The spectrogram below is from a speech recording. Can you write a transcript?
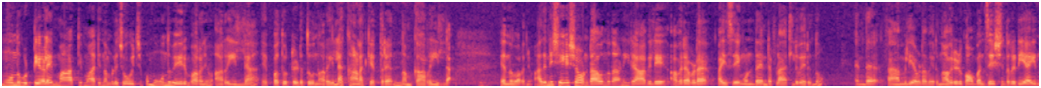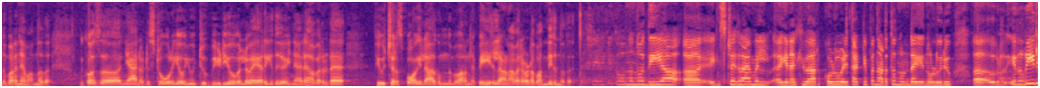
മൂന്ന് കുട്ടികളെയും മാറ്റി മാറ്റി നമ്മൾ ചോദിച്ചപ്പോൾ മൂന്ന് പേരും പറഞ്ഞു അറിയില്ല എപ്പോൾ തൊട്ട് എടുത്തു എന്ന് അറിയില്ല കണക്ക് എത്രയെന്ന് നമുക്ക് അറിയില്ല എന്ന് പറഞ്ഞു. അതിന് ശേഷം ഉണ്ടാവുന്നതാണ് ഈ രാവിലെ അവരവിടെ പൈസയും കൊണ്ട് എന്റെ ഫ്ലാറ്റിൽ വരുന്നു. എന്റെ ഫാമിലി അവിടെ വരുന്നു. അവരൊരു കോമ്പൻസേഷൻ റെഡിയായി എന്ന് പറഞ്ഞാൽ വന്നത്. ബിക്കോസ് ഞാനൊരു സ്റ്റോറിയോ യൂട്യൂബ് വീഡിയോ വല്ലോ എയർ ചെയ്ത് കഴിഞ്ഞാൽ അവരുടെ ഫ്യൂച്ചർ സ്പോയിൽ ആകും എന്ന് പറഞ്ഞ പേരിലാണ് അവരവിടെ വന്നിരുന്നത്. തോന്നുന്നു ദിയ ഇൻസ്റ്റാഗ്രാമിൽ ഇങ്ങനെ ക്യു ആർ കോഡ് വഴി തട്ടിപ്പ് നടത്തുന്നുണ്ട് എന്നുള്ളൊരു റീൽ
